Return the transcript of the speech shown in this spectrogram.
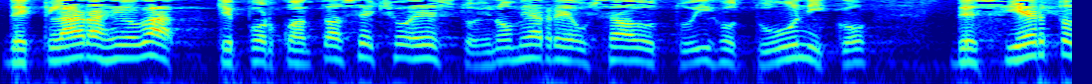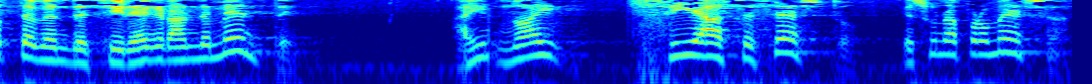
declara Jehová, que por cuanto has hecho esto y no me ha rehusado tu hijo, tu único, de cierto te bendeciré grandemente. Ahí no hay si haces esto. Es una promesa.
